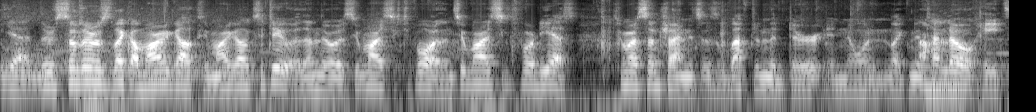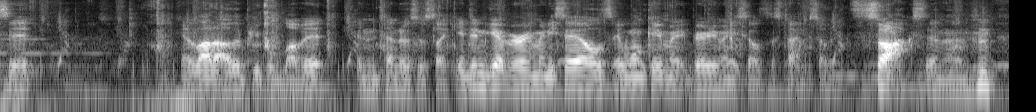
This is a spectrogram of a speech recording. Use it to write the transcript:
yeah, there's so there was like a Mario Galaxy, Mario Galaxy 2, and then there was Super Mario 64, and then Super Mario 64 DS, Super Mario Sunshine is just left in the dirt, and no one like Nintendo hates it. And a lot of other people love it, and Nintendo's just like, it didn't get very many sales, it won't get very many sales this time, so it sucks. And then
